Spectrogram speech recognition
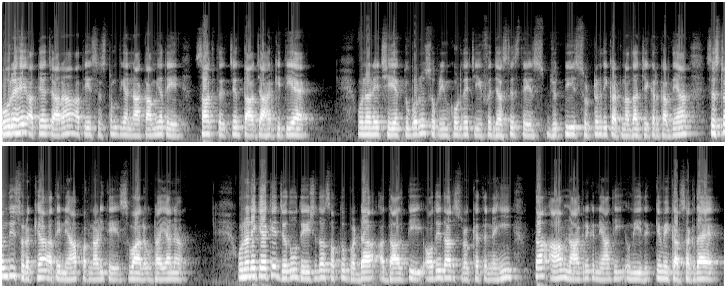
ਹੋ ਰਹੇ ਅਤਿਆਚਾਰਾਂ ਅਤੇ ਸਿਸਟਮ ਦੀਆਂ ਨਾਕਾਮੀਆਂ ਤੇ ਸਖਤ ਚਿੰਤਾ ਜ਼ਾਹਰ ਕੀਤੀ ਹੈ। ਉਹਨਾਂ ਨੇ 6 ਅਕਤੂਬਰ ਨੂੰ ਸੁਪਰੀਮ ਕੋਰਟ ਦੇ ਚੀਫ ਜਸਟਿਸ ਤੇ ਜੁੱਤੀ ਸੁੱਟਣ ਦੀ ਘਟਨਾ ਦਾ ਜ਼ਿਕਰ ਕਰਦਿਆਂ ਸਿਸਟਮ ਦੀ ਸੁਰੱਖਿਆ ਅਤੇ ਨਿਆਂ ਪ੍ਰਣਾਲੀ ਤੇ ਸਵਾਲ ਉਠਾਏ ਹਨ। ਉਹਨਾਂ ਨੇ ਕਿਹਾ ਕਿ ਜਦੋਂ ਦੇਸ਼ ਦਾ ਸਭ ਤੋਂ ਵੱਡਾ ਅਦਾਲਤੀ ਅਹੁਦੇਦਾਰ ਸੁਰੱਖਿਅਤ ਨਹੀਂ, ਤਾਂ ਆਮ ਨਾਗਰਿਕ ਨਿਆਂ ਦੀ ਉਮੀਦ ਕਿਵੇਂ ਕਰ ਸਕਦਾ ਹੈ?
